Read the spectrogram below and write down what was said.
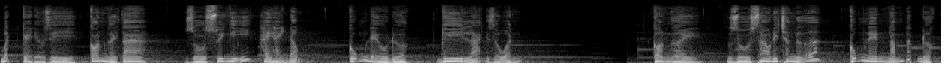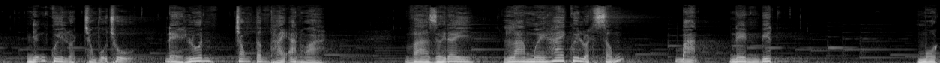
bất kể điều gì, con người ta, dù suy nghĩ hay hành động, cũng đều được ghi lại dấu ấn con người, dù sao đi chăng nữa, cũng nên nắm bắt được những quy luật trong vũ trụ để luôn trong tâm thái an hòa. Và dưới đây là 12 quy luật sống bạn nên biết. một,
